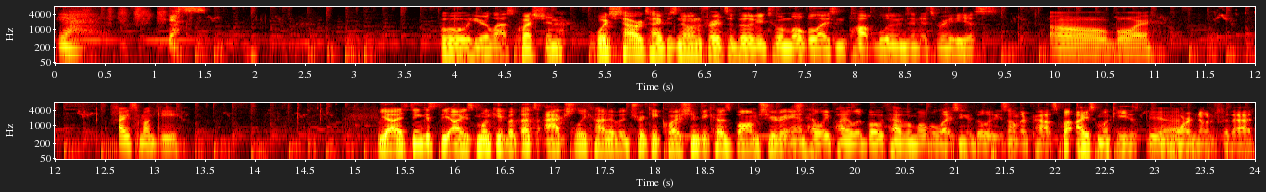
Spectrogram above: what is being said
Yeah. Yes. Oh, here, last question. Which tower type is known for its ability to immobilize and pop balloons in its radius? Oh boy. Ice monkey. Yeah, I think it's the Ice Monkey, but that's actually kind of a tricky question because Bomb Shooter and Heli Pilot both have immobilizing abilities on their paths, but Ice Monkey is Yeah. more known for that.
